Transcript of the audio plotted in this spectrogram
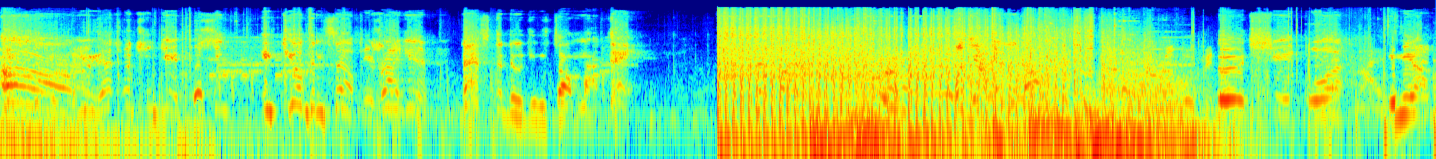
Oh, you, that's what you get, pussy. He killed himself. He's right here. That's the dude you was talking about. Damn. Watch out, there's a Good shit, boy. Give me up.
